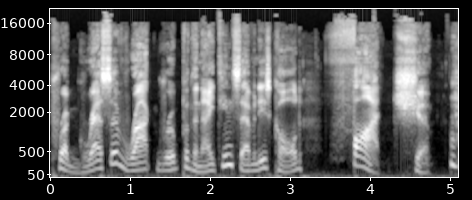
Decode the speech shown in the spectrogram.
progressive rock group of the 1970s called Thotch.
